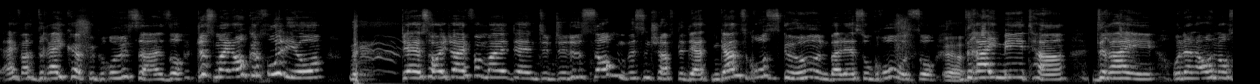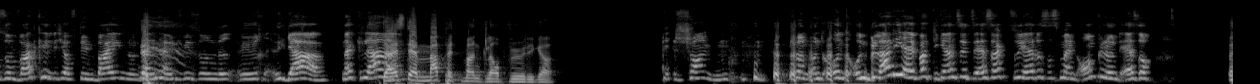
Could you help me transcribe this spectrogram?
einfach drei Köpfe größer. Also, das ist mein Onkel Julio. Der ist heute einfach mal, der, der, ist auch ein Wissenschaftler, der hat ein ganz großes Gehirn, weil der ist so groß, so Ja. drei Meter, drei und dann auch noch so wackelig auf den Beinen und dann halt wie so ein, ja, na klar. Da ist der Muppet-Mann glaubwürdiger. Schon. Schon. Und, und, und Bloody einfach die ganze Zeit, er sagt so, ja, das ist mein Onkel und er so.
